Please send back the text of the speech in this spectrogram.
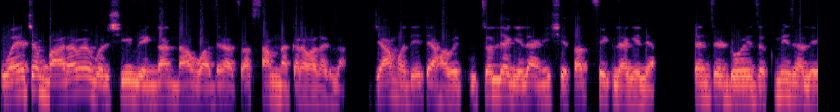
वयाच्या बाराव्या वर्षी वेंगांना वादळाचा सामना करावा लागला ज्यामध्ये त्या हवेत उचलल्या गेल्या आणि शेतात फेकल्या गेल्या. त्यांचे डोळे जखमी झाले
